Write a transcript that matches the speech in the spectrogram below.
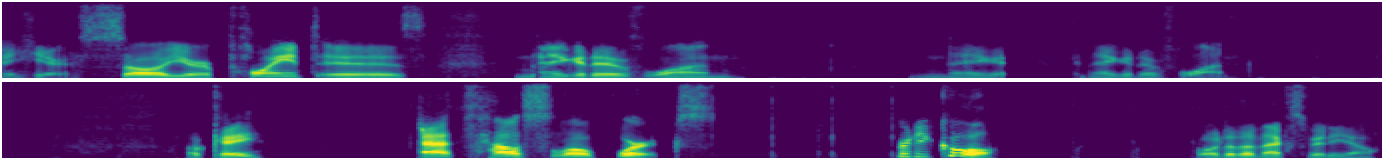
right here. So your point is negative 1, neg negative 1. Okay, that's how slope works. Pretty cool. Go to the next video.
